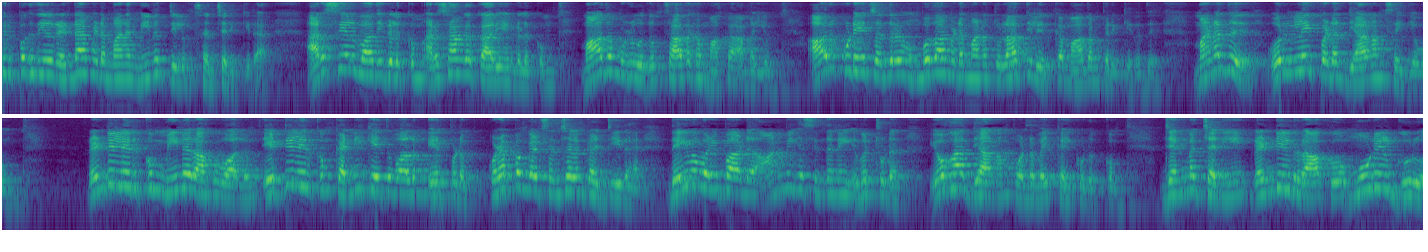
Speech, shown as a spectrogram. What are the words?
பிற்பகுதியில் இரண்டாம் இடமான மீனத்திலும் சஞ்சரிக்கிறார். அரசியல்வாதிகளுக்கும் அரசாங்க காரியங்களுக்கும் மாதம் முழுவதும் சாதகமாக அமையும். ஆறுக்குடைய சந்திரன் ஒன்பதாம் இடமான துலாத்தில் இருக்க மாதம் பிறக்கிறது. மனது ஒரு நிலைப்பட தியானம் செய்யவும் ரெண்டில் இருக்கும் மீனராகுவாலும் எட்டில் இருக்கும் கன்னிக்கேத்துவாலும் ஏற்படும் குழப்பங்கள் சஞ்சலங்கள் தீர தெய்வ வழிபாடு ஆன்மீக சிந்தனை இவற்றுடன் யோகா தியானம் போன்றவை கை கொடுக்கும். ஜென்மச்சனி ரெண்டில் ராகு மூணில் குரு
